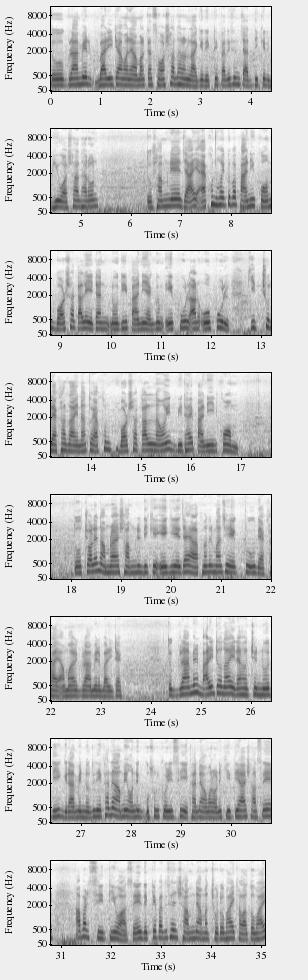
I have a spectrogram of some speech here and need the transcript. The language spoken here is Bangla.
তো গ্রামের বাড়িটা মানে আমার কাছে অসাধারণ লাগে, দেখতে পাচ্ছেন চারদিকের ভিউ অসাধারণ। তো সামনে যাই এখন হয়তো বা পানি কম। বর্ষাকালে এটা নদী পানি একদম একুল আর ওকুল কিচ্ছু দেখা যায় না। তো এখন বর্ষাকাল নয়, বিধায় পানি কম। তো চলেন আমরা সামনের দিকে এগিয়ে যাই আর আপনাদের মাঝে একটু দেখায় আমার গ্রামের বাড়িটা। তো গ্রামের বাড়ি তো না, এটা হচ্ছে নদী। গ্রামের নদী। এখানে আমি অনেক গোসল করেছি। এখানে আমার অনেক ইতিহাস আছে, আবার স্মৃতিও আছে। দেখতে পাচ্ছেন সামনে আমার ছোট ভাই, খালাতো ভাই।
